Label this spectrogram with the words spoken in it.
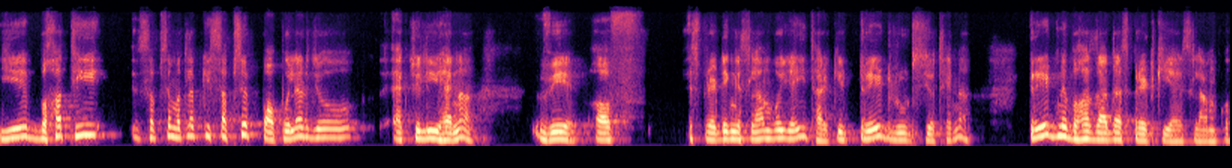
ये बहुत ही सबसे मतलब कि सबसे पॉपुलर जो एक्चुअली है ना वे ऑफ़ स्प्रेडिंग इस्लाम वो यही था कि ट्रेड रूट्स जो थे ना ट्रेड ने बहुत ज़्यादा स्प्रेड किया इस्लाम को।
